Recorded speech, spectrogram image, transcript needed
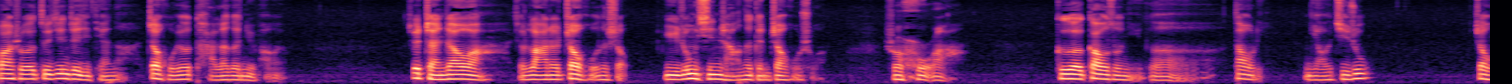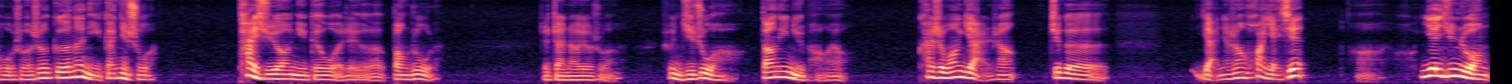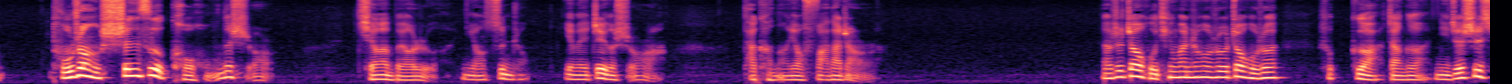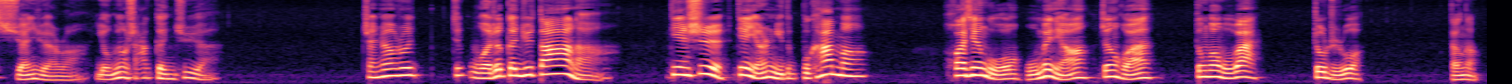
话说最近这几天呢，赵虎又谈了个女朋友。这展昭啊，就拉着赵虎的手，语重心长的跟赵虎说：“说虎啊，哥告诉你个道理，你要记住。”赵虎说：“说哥，那你赶紧说，太需要你给我这个帮助了。”这展昭又说：“说你记住啊，当你女朋友开始往眼上这个眼睛上画眼线啊。”烟熏妆涂上深色口红的时候，千万不要惹，你要顺从，因为这个时候啊，他可能要发大招了。要是赵虎听完之后说：“赵虎说说哥，张哥，你这是玄学吧？有没有啥根据啊？”展昭说：“这我这根据大了，电视电影你都不看吗？花千骨、武媚娘、甄嬛、东方不败、周芷若。”等等。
